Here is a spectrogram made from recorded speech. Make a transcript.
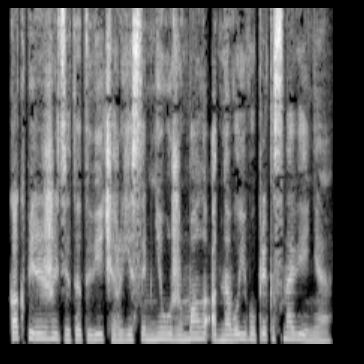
как пережить этот вечер, если мне уже мало одного его прикосновения?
